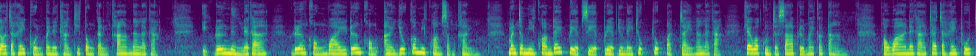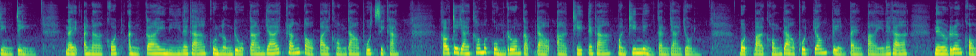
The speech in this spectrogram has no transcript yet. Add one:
ก็จะให้ผลไปในทางที่ตรงกันข้ามนั่นแหละค่ะอีกเรื่องหนึ่งนะคะ เรื่องของวัยเรื่องของอายุก็มีความสำคัญ มันจะมีความได้เปรียบเสียเปรียบอยู่ในทุกๆปัจจัยนั่นแหละค่ะ แค่ว่าคุณจะทราบหรือไม่ก็ตาม เพราะว่านะคะถ้าจะให้พูดจริง ๆ ในอนาคตอันใกล้นี้นะคะ คุณลองดูการย้ายครั้งต่อไปของดาวพุธสิคะเขาจะย้ายเข้ามากลุ่มร่วมกับดาวอาทิตย์นะคะ วันที่ 1 กันยายนบทบาทของดาวพุธย่อมเปลี่ยนแปลงไปนะคะ ในเรื่องของ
